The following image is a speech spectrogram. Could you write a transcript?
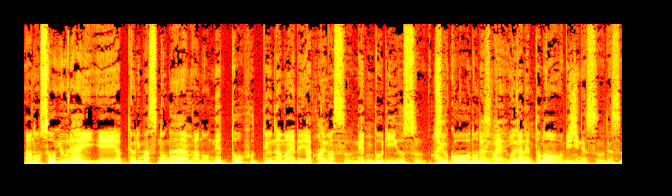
あの創業来、えー、やっておりますのが、うん、あのネットオフっていう名前でやってます、はい、ネットリユース、うん、中古のですね、インターネットのビジネスです。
